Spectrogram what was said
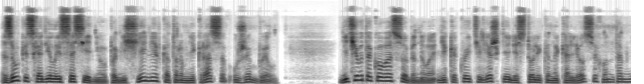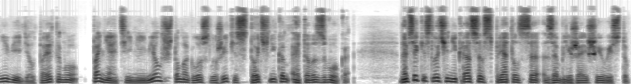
Звук исходил из соседнего помещения, в котором Некрасов уже был. Ничего такого особенного, никакой тележки или столика на колесах он там не видел, поэтому понятия не имел, что могло служить источником этого звука. На всякий случай Некрасов спрятался за ближайший выступ.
